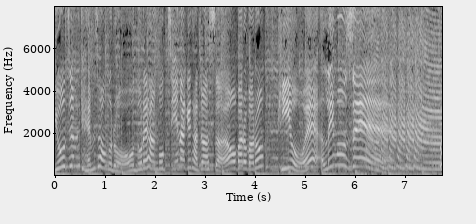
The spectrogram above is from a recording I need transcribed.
요즘 갬성으로 노래 한곡 찐하게 가져왔어요. 바로바로 비오의 리무진! 우!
